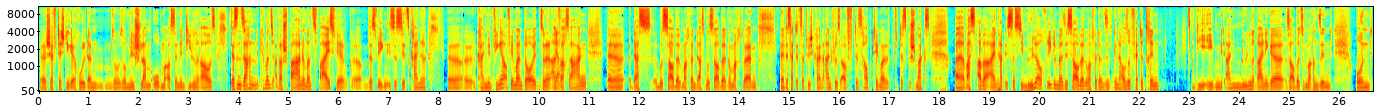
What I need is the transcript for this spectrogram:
äh, Cheftechniker, holt dann so, so Milchschlamm oben aus den Ventilen raus. Das sind Sachen, die kann man sich einfach sparen, wenn man es weiß. Wir, äh, deswegen ist es jetzt keine, äh, kein mit dem Finger auf jemanden deuten, sondern einfach sagen, äh, das muss sauber gemacht werden, das muss sauber gemacht werden. Äh, das hat jetzt natürlich keinen Einfluss auf das Hauptthema des Geschmacks. Äh, was aber einen hat, ist, dass die Mühle auch regelmäßig sauber gemacht wird. Dann sind genauso Fette drin. Die eben mit einem Mühlenreiniger sauber zu machen sind. Und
